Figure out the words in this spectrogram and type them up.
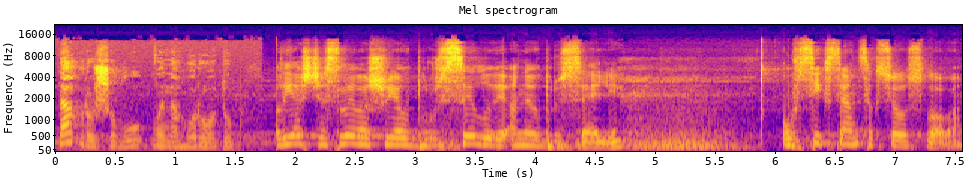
та грошову винагороду. Але я щаслива, що я в Брусилові, а не в Брюсселі. У всіх сенсах цього слова.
